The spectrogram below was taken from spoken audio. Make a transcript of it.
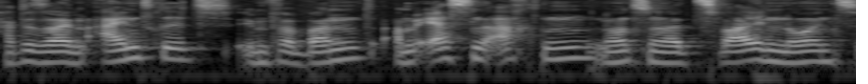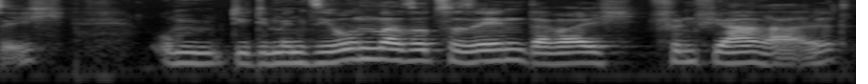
hatte seinen Eintritt im Verband am 1.8.1992, um die Dimensionen mal so zu sehen. Da war ich fünf Jahre alt.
